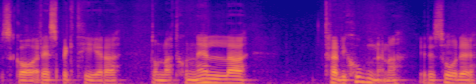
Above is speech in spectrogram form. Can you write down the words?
ska respektera de nationella traditionerna? Är det så det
